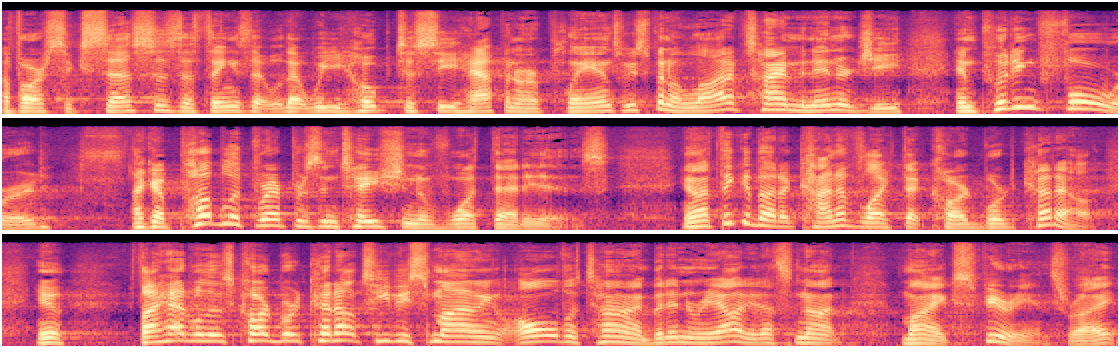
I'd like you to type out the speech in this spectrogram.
of our successes, the things that, that we hope to see happen, our plans. We spend a lot of time and energy in putting forward like a public representation of what that is. You know, I think about it kind of like that cardboard cutout. You know, if I had one of those cardboard cutouts, he'd be smiling all the time. But in reality, that's not my experience, right?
